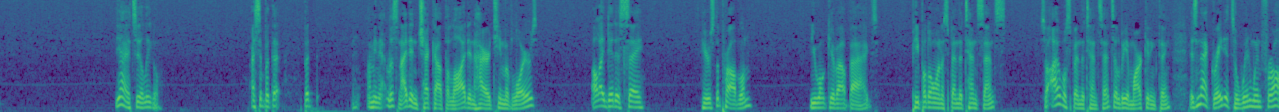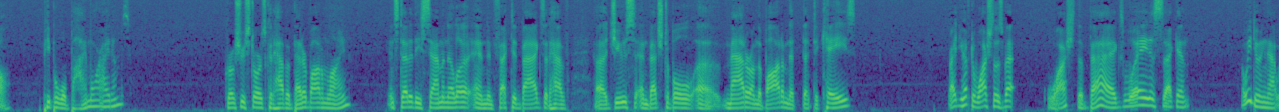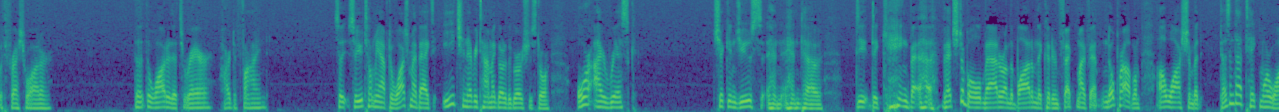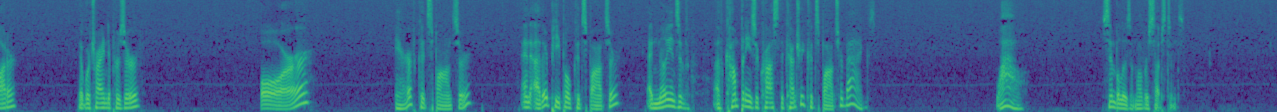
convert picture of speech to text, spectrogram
Yeah, it's illegal. I said, but that, but, I mean, listen, I didn't check out the law. I didn't hire a team of lawyers. All I did is say, here's the problem. You won't give out bags. People don't want to spend the 10 cents. So I will spend the 10 cents. It'll be a marketing thing. Isn't that great? It's a win win for all. People will buy more items. Grocery stores could have a better bottom line. Instead of these salmonella and infected bags that have uh, juice and vegetable uh, matter on the bottom that, that decays. Right? You have to wash those bags. Wash the bags. Wait a second. Are we doing that with fresh water? The, the water that's rare, hard to find? So, so you're telling me I have to wash my bags each and every time I go to the grocery store, or I risk chicken juice and, and uh, de- decaying vegetable matter on the bottom that could infect my family? No problem. I'll wash them, but doesn't that take more water? that we're trying to preserve? Or Arif could sponsor, and other people could sponsor, and millions of, of companies across the country could sponsor bags. Wow. Symbolism over substance.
